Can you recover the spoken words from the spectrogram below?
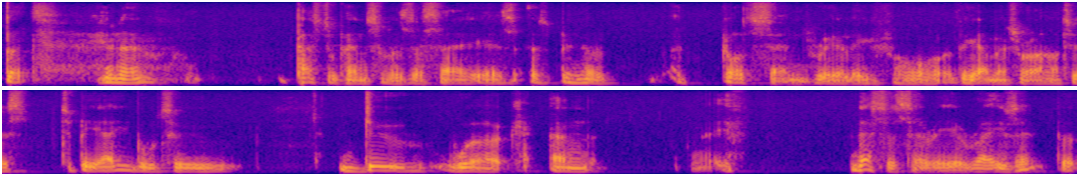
But you know, pastel pencil, as I say, is, has been a, a godsend really for the amateur artist to be able to do work and, if necessary, erase it. But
